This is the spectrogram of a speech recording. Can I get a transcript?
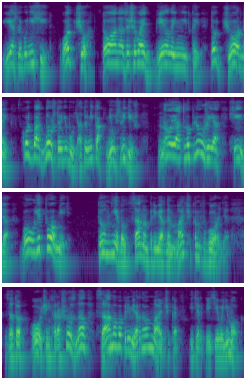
если бы не Сид. Вот черт! То она зашивает белой ниткой, то черной. Хоть бы одно что-нибудь, а то никак не уследишь. Ну и отлуплю же я Сида, будет помнить. Том не был самым примерным мальчиком в городе, зато очень хорошо знал самого примерного мальчика и терпеть его не мог.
